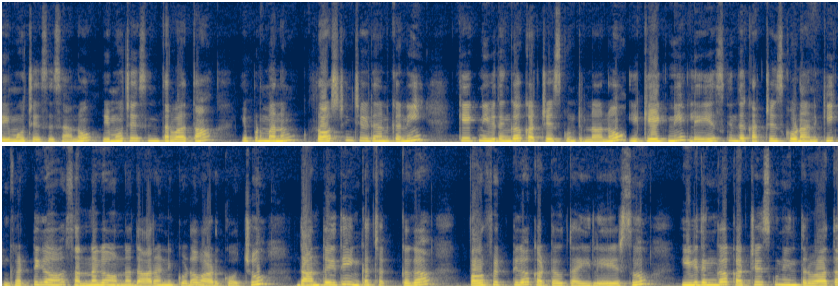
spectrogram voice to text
రిమూవ్ చేసేసాను. రిమూవ్ చేసిన తర్వాత ఇప్పుడు మనం ఫ్రాస్టింగ్ చేయడానికని కేక్ని ఈ విధంగా కట్ చేసుకుంటున్నాను. ఈ కేక్ని లేయర్స్ కింద కట్ చేసుకోవడానికి గట్టిగా సన్నగా ఉన్న దారాన్ని కూడా వాడుకోవచ్చు. దాంతో అయితే ఇంకా చక్కగా పర్ఫెక్ట్గా కట్ అవుతాయి లేయర్స్ ఈ విధంగా కట్ చేసుకున్న తర్వాత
